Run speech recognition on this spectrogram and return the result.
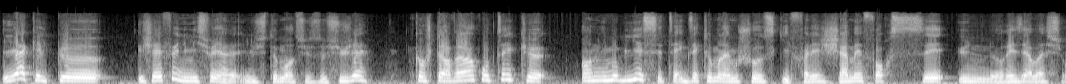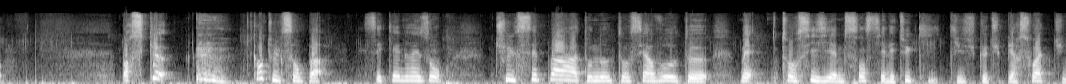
Il y a quelques... J'avais fait une émission justement sur ce sujet. Quand je t'avais raconté que en immobilier, c'était exactement la même chose, qu'il fallait jamais forcer une réservation. Parce que quand tu le sens pas, c'est qu'il y a une raison. Tu le sais pas, ton, ton cerveau te... Mais ton sixième sens, il y a des trucs qui, que tu perçois que tu...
